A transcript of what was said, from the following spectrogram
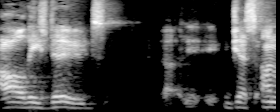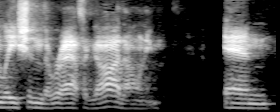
all these dudes uh, just unleashing the wrath of God on him. And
